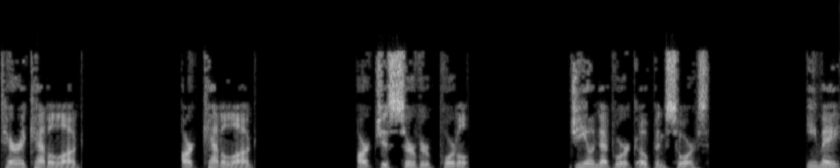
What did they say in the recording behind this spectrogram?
TerraCatalog ArcCatalog ArcGIS Server Portal GeoNetwork open source. IME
